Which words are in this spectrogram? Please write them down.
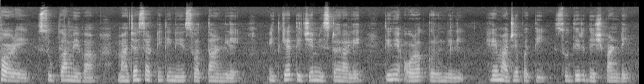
फळे, सुकामेवा माझ्यासाठी तिने स्वतः आणले. इतक्यात तिचे मिस्टर आले. तिने ओळख करून दिली. हे माझे पती सुधीर देशपांडे.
